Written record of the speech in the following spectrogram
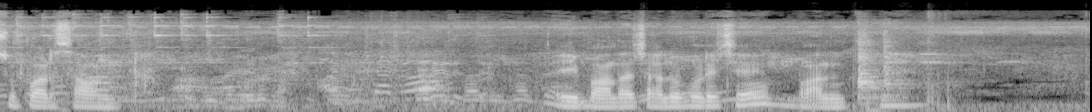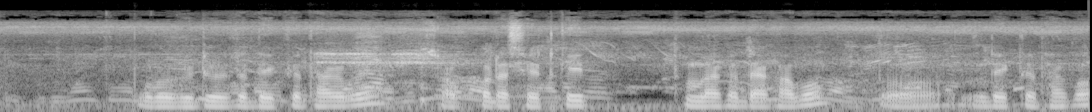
সুপার সাউন্ড। এই বাঁধা চালু করেছে, বাঁধতে পুরো ভিডিওটা দেখতে থাকবে, সব কটা সেটকেই তোমরাকে দেখাবো, তো দেখতে থাকো।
